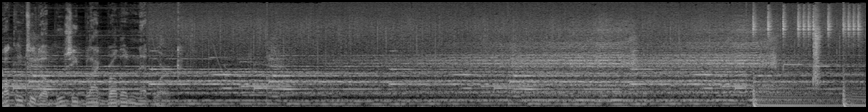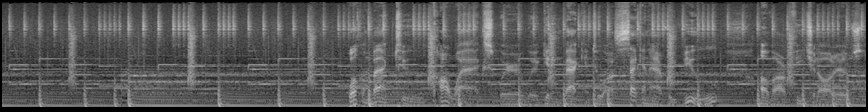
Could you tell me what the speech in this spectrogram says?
Welcome to the Bougie Black Brother Network. Welcome back to Carwax, where we're getting back into our second half review of our featured artist,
